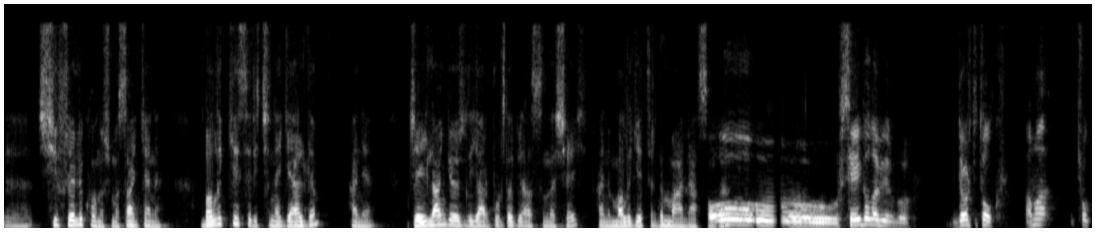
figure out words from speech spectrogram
Ee, şifreli konuşma sanki hani Balıkesir içine geldim. Hani Ceylan gözlü yer burada bir aslında şey. Hani malı getirdim manasında. Oo, şey de olabilir bu. Dirty Talk. Ama çok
